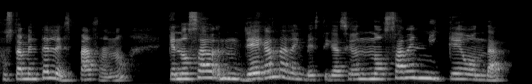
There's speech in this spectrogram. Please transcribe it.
justamente les pasa, ¿no? Que no saben, llegan a la investigación, no saben ni qué onda,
